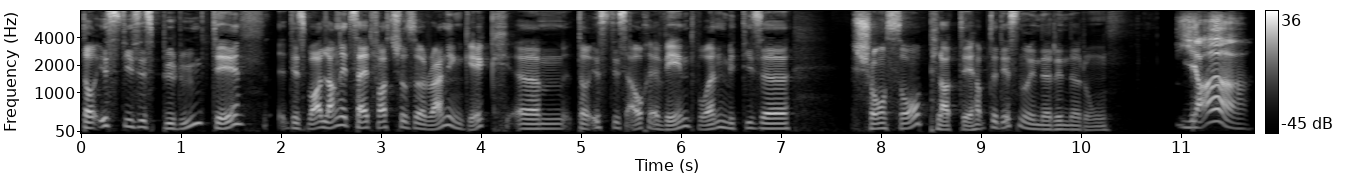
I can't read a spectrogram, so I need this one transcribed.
da ist dieses berühmte, das war lange Zeit fast schon so ein Running Gag, ähm, da ist das auch erwähnt worden mit dieser Chansonplatte. Habt ihr das noch in Erinnerung? Ja,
